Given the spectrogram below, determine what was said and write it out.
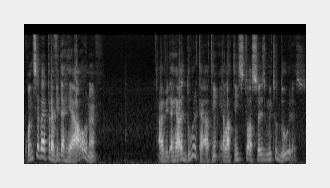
quando você vai para a vida real, né? A vida real é dura, cara. Ela tem, ela tem situações muito duras.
